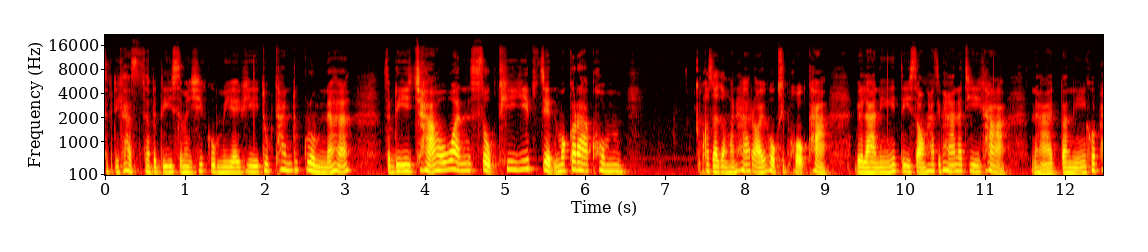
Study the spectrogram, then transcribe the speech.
สวัสดีค่ะ สวัสดีสมาชิกกลุ่ม VIP ทุกท่านทุกกลุ่มนะคะสวัสดีเช้าวันศุกร์ที่ 27 มกราคมพศ2566 ค่ะ เวลานี้ตี2.55 นาทีค่ะนะคะตอนนี้โค้ดแพ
